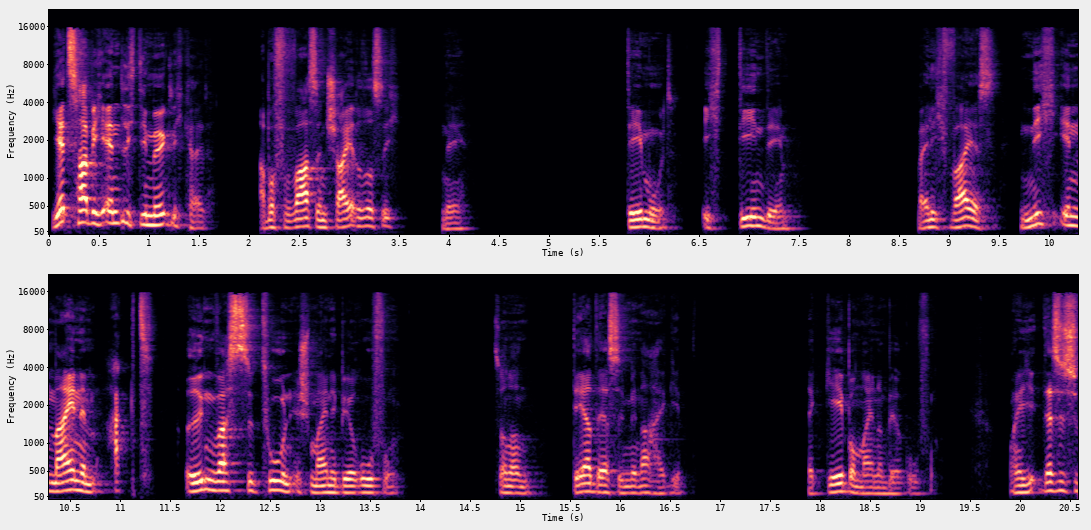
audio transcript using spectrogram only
Jetzt habe ich endlich die Möglichkeit. Aber für was entscheidet er sich? Nee. Demut. Ich diene dem. Weil ich weiß, nicht in meinem Akt irgendwas zu tun, ist meine Berufung, sondern der, der es mir nachher gibt. Der Geber meiner Berufung. Und ich, das, ist,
